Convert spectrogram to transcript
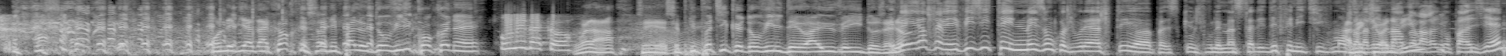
On est bien d'accord que ce n'est pas le Deauville qu'on connaît. On est d'accord. Voilà, c'est Ah c'est plus petit que Deauville, Et D-E-A-U-V-I-2-L-E. D'ailleurs, j'avais visité une maison que je voulais acheter euh, parce que je voulais m'installer définitivement. J'en Avec avais Johan marre Rioux dans la région parisienne.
